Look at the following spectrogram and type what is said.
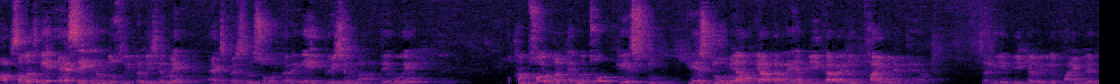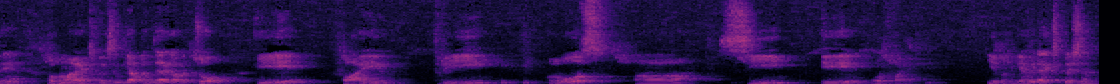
आप समझ गए? ऐसे ही हम दूसरी कंडीशन में एक्सप्रेशन सोल्व करेंगे इक्वेशन बनाते हुए। हम सोल्व करते हैं बच्चों केस टू केस टू में आप क्या कर रहे हैं? B का वैल्यू फाइव लेते हैं चलिए b का वैल्यू फाइव लेते हैं तो हमारा एक्सप्रेशन क्या बन जाएगा बच्चों? A five three cross c a और फाइव ये बन गया मेरा एक्सप्रेशन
